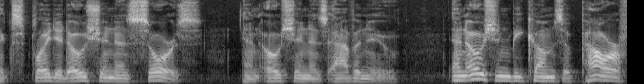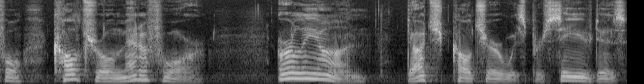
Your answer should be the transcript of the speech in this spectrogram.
exploited ocean as source and ocean as avenue, and ocean becomes a powerful cultural metaphor. Early on, Dutch culture was perceived as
